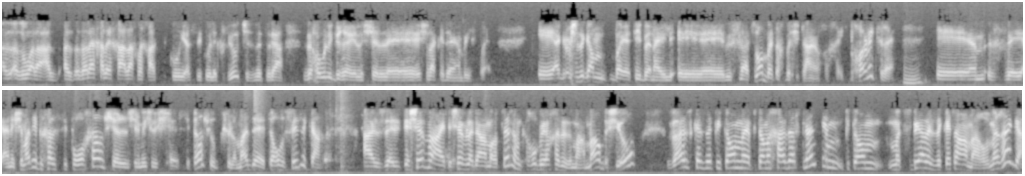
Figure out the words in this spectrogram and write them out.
אז, אז וואלה, אז, אז, אז הלך עליך, הלך לך הסיכוי, הסיכוי לקביעות, שזה, אתה יודע, זה הולי גרייל של, של האקדמיה בישראל. אגב, שזה גם בעייתי בעיניי בפני עצמו, בטח בשיטה הנוכחית. בכל מקרה, ואני שמעתי בכלל סיפור אחר של, של מישהו שסיפר שהוא למד תואר בפיזיקה, אז התיישב, התיישב לידם המרצה והם קראו ביחד איזה מאמר בשיעור, ואז כזה פתאום, פתאום אחד הסטודנטים פתאום מצביע על איזה קטע מאמר, ואומר, רגע,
